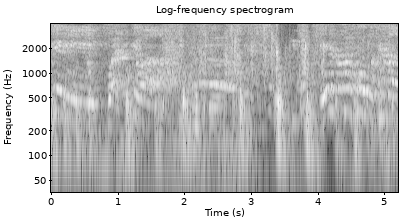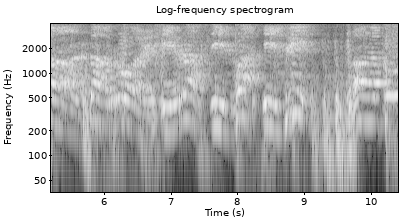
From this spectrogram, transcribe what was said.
ей, спасибо! Это полуфинал второй. И раз, и два, и три. Аку!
